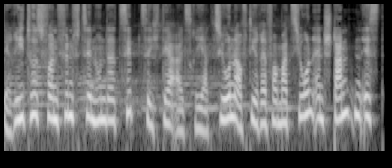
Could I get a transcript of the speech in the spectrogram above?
Der Ritus von 1570, der als Reaktion auf die Reformation entstanden ist,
